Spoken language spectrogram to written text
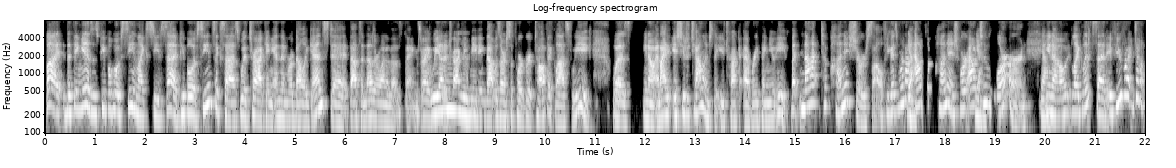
But the thing is, is people who have seen, like Steve said, people who have seen success with tracking and then rebel against it. That's another one of those things, right? We had a tracking Mm. meeting. That was our support group topic last week. Was you know, and I issued a challenge that you track everything you eat, but not to punish yourself. You guys, we're not Yeah. out to punish. We're out Yeah. to learn Yeah. you know like Liz said if you write down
